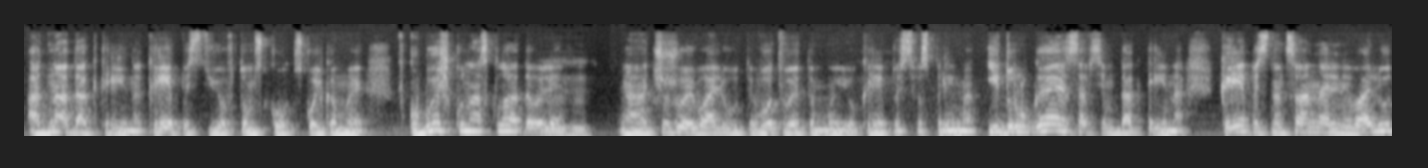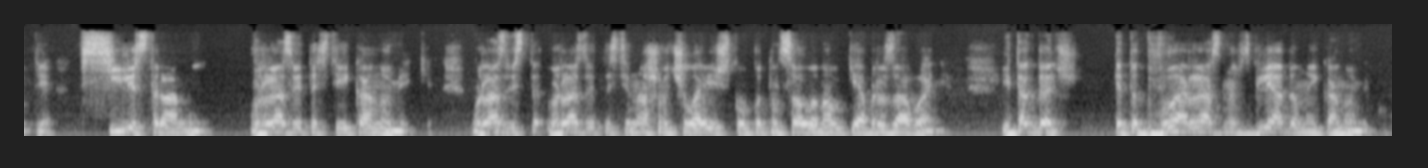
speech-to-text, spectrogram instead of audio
Одна доктрина, крепость ее в том, сколько мы в кубышку наскладывали угу. чужой валюты, вот в этом мы ее крепость воспринимаем. И другая совсем доктрина, крепость национальной валюты в силе страны в развитости экономики, в развитости, в развитости нашего человеческого потенциала науки и образования и так дальше. Это два разных взгляда на экономику.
